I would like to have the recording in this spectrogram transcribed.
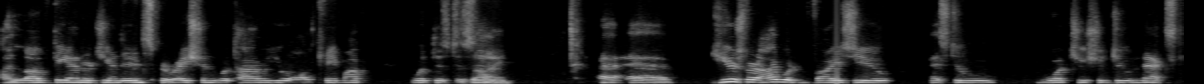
I love the energy and the inspiration with how you all came up with this design. Uh, uh, here's where I would advise you as to what you should do next.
